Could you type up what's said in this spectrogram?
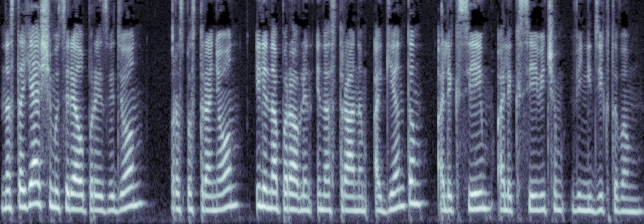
Настоящий материал произведен, распространен или направлен иностранным агентом Алексеем Алексеевичем Венедиктовым.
